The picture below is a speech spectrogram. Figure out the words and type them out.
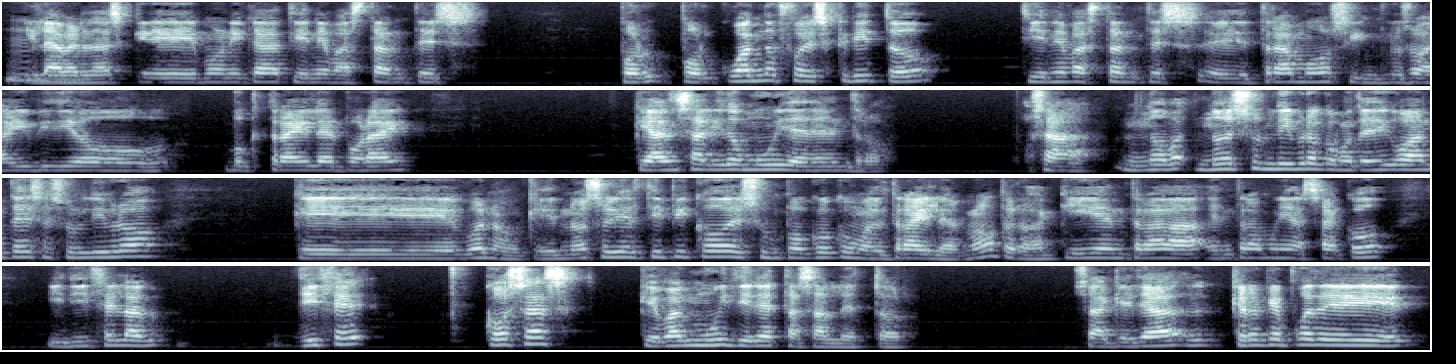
y la verdad es que Mónica tiene bastantes, por, por cuando fue escrito, tiene bastantes eh, tramos, incluso hay video book trailer por ahí, que han salido muy de dentro. O sea, no, no es un libro, como te digo antes, es un libro que, bueno, que no soy el típico, es un poco como el tráiler, ¿no? Pero aquí entra, entra muy a saco y dice, dice cosas que van muy directas al lector. O sea, que ya creo que puede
